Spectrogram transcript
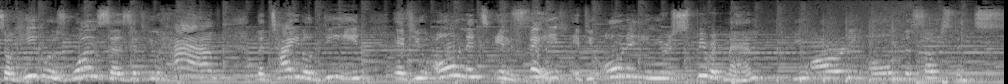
So Hebrews 1 says if you have the title deed, if you own it in faith, if you own it in your spirit man, you already own the substance.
